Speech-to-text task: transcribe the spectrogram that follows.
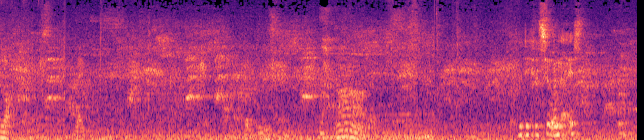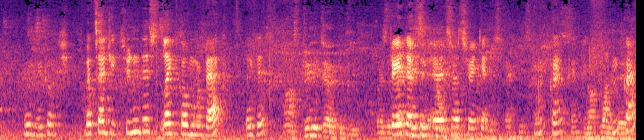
Like. Like. Oh, this is so nice. Oh my gosh. But Saji, shouldn't this like go more back? Like this? Ah, straight have to the Straight up to, uh, it's not straight yet. Okay, okay. Not one Okay.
